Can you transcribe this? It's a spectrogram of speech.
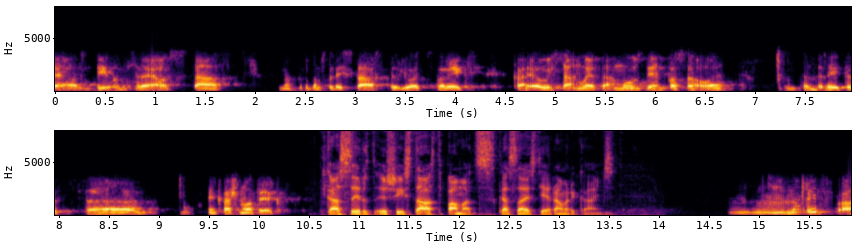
reāls bildes, reāls stāsts. Nu, protams, arī stāsts ir ļoti svarīgs, kā jau visām lietām mūsdienu pasaulē. Un tad arī tas uh, vienkārši notiek. Kas ir šī stāsta pamats, kas aizķēra amerikāņus? Mm, nu, principā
